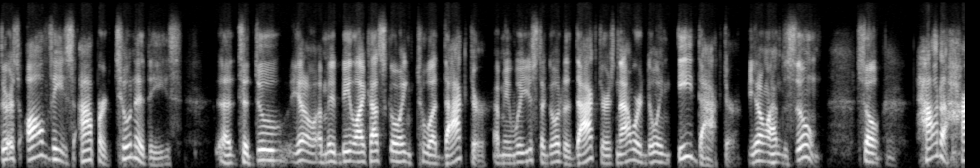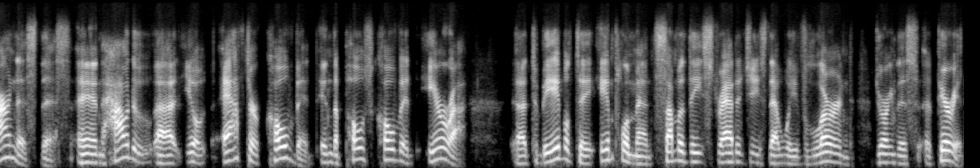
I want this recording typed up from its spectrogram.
there's all these opportunities uh, to do, you know, I mean, be like us going to a doctor. I mean, we used to go to doctors. Now we're doing e-doctor, you know, on Zoom. So Mhm. how to harness this and how to, uh, you know, after COVID, in the post-COVID era, uh, to be able to implement some of these strategies that we've learned during this uh, period.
